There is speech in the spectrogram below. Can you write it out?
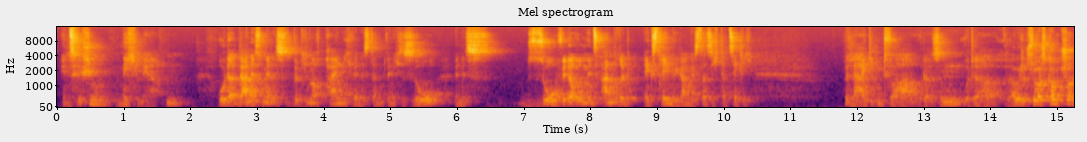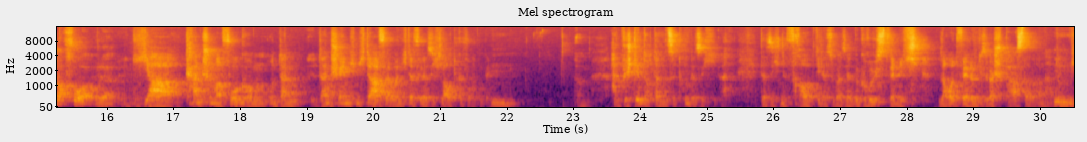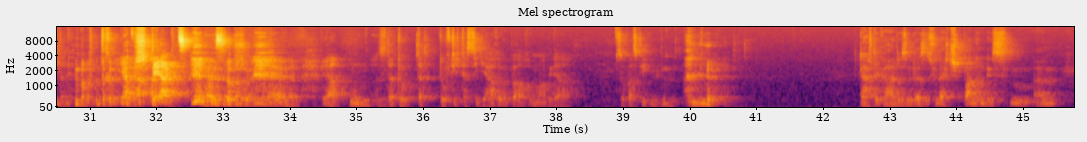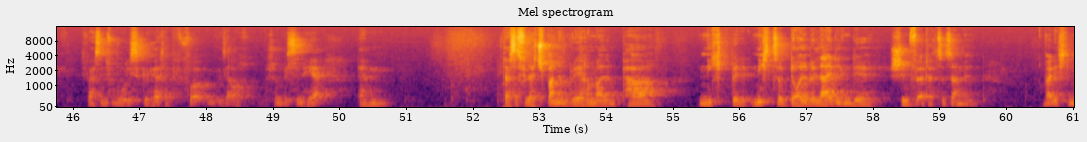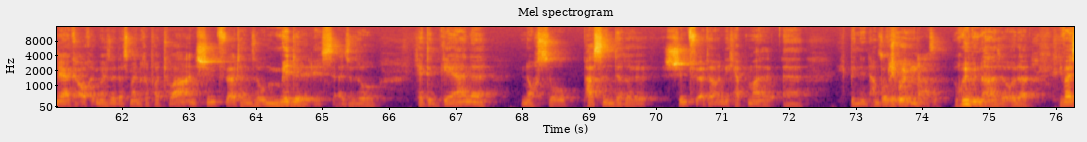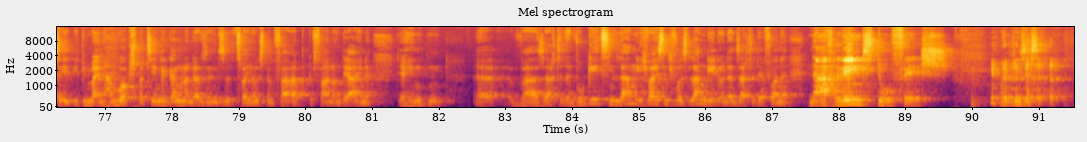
Inzwischen nicht mehr. Hm. Oder dann ist mir das wirklich noch peinlich, wenn es dann, wenn ich so, wenn es so wiederum ins andere Extrem gegangen ist, dass ich tatsächlich beleidigend war oder so. Hm. Oder, Aber ähm, sowas kommt schon noch vor, oder? Ja, kann schon mal vorkommen und dann, dann schäme ich mich dafür, aber nicht dafür, dass ich laut geworden bin. Hm. Hat bestimmt auch damit zu tun, dass ich, dass ich eine Frau habe, die das sogar sehr begrüßt, wenn ich laut werde und die sogar Spaß daran hat und mhm. mich dann immer da drin eher bestärkt. ja, ist so schön. Ja, ja. Mhm. also da, da, durfte ich das die Jahre über auch immer wieder sowas wie üben. Mhm. Ich dachte gerade so, dass es vielleicht spannend ist, ähm, ich weiß nicht, wo ich es gehört habe, vor, ist auch schon ein bisschen her, ähm, dass es vielleicht spannend wäre, mal ein paar nicht, nicht so doll beleidigende Schimpfwörter zu sammeln. Weil ich merke auch immer so, dass mein Repertoire an Schimpfwörtern so mittel ist. Also so, ich hätte gerne noch so passendere Schimpfwörter. Und ich habe mal, äh, ich bin in Hamburg. So wie Rübennase. Rübennase oder ich weiß, ich bin mal in Hamburg spazieren gegangen und da sind so zwei Jungs mit dem Fahrrad gefahren und der eine, der hinten war, sagte dann, wo geht's denn lang? Ich weiß nicht, wo es lang geht. Und dann sagte der vorne, nach links, du Fisch. Und, dieses,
